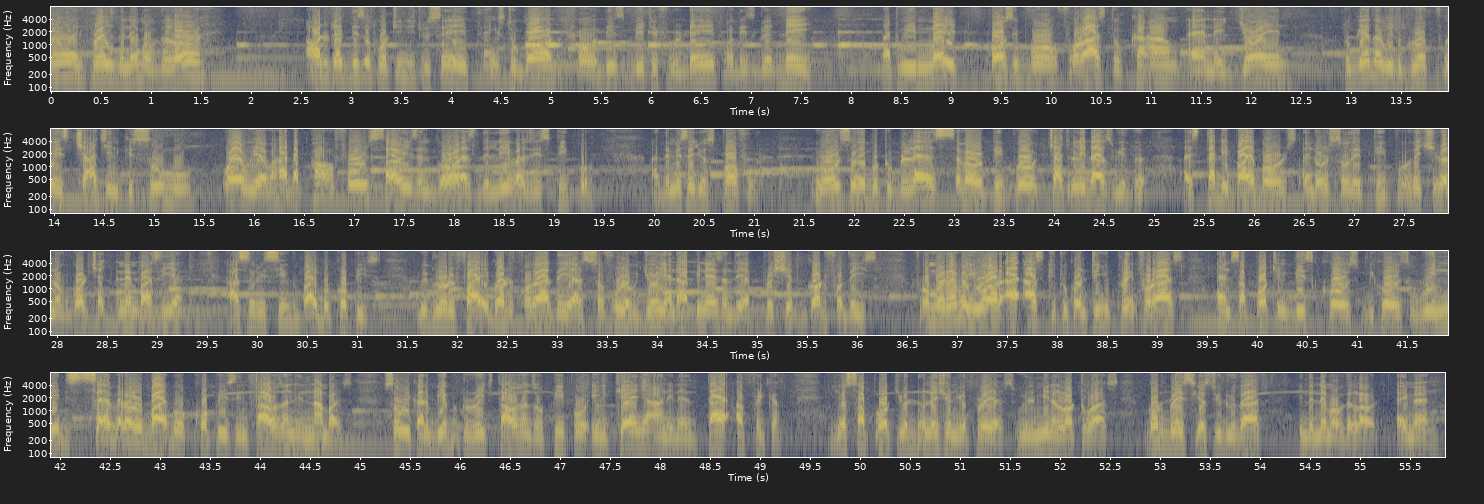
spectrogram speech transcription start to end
praise the name of the Lord. I want to take this opportunity to say thanks to God for this beautiful day, for this great day, that we made it possible for us to come and join together with Growth Ways Church in Kisumu, where we have had a powerful service and God has delivered His people, and the message was powerful. We were also able to bless several people, church leaders with uh, study Bibles, and also the people, the children of God, church members here, has received Bible copies. We glorify God for that. They are so full of joy and happiness, and they appreciate God for this. From wherever you are, I ask you to continue praying for us and supporting this cause because we need several Bible copies in thousands in numbers so we can be able to reach thousands of people in Kenya and in entire Africa. Your support, your donation, your prayers will mean a lot to us. God bless you as you do that in the name of the Lord. Amen.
